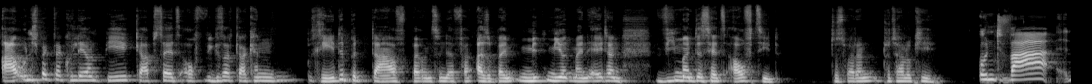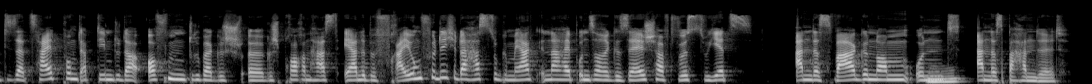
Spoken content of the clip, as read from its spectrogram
A, unspektakulär und B, gab es da jetzt auch, wie gesagt, gar keinen Redebedarf bei uns in der Familie, also bei, mit mir und meinen Eltern, wie man das jetzt aufzieht. Das war dann total okay. Und war dieser Zeitpunkt, ab dem du da offen drüber ges äh, gesprochen hast, eher eine Befreiung für dich? Oder hast du gemerkt, innerhalb unserer Gesellschaft wirst du jetzt anders wahrgenommen und mhm. anders behandelt?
